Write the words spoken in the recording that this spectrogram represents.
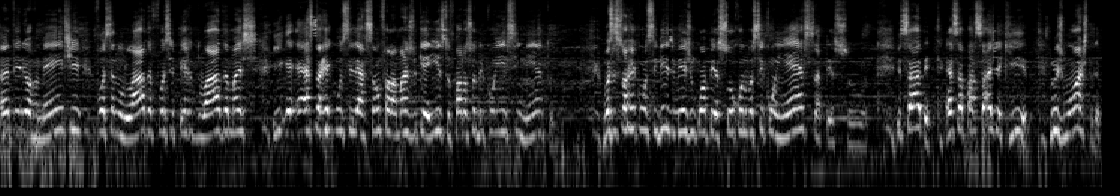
anteriormente fosse anulada, fosse perdoada, mas essa reconciliação fala mais do que isso, fala sobre conhecimento. Você só reconcilia mesmo com a pessoa quando você conhece a pessoa. E sabe, essa passagem aqui nos mostra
